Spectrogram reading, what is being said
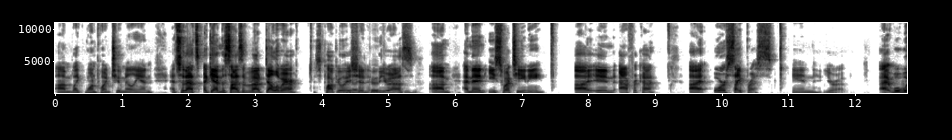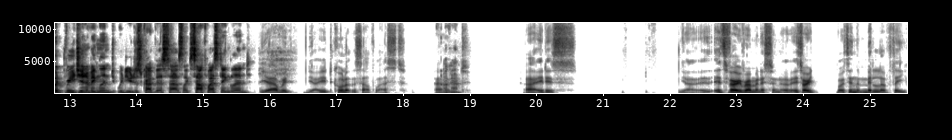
um, like 1.2 million. And so that's again the size of about Delaware. Its population in the U.S. Um, and then Eswatini uh, in Africa, uh, or Cyprus in Europe. Uh, well, what region of England would you describe this as? Like Southwest England? yeah, we yeah you'd call it the southwest, and Okay. Uh, it is. Yeah, it's very reminiscent of. It's very well. It's in the middle of the,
